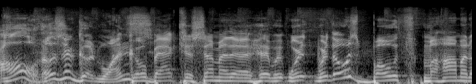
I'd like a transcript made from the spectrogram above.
Oh, those are good ones. Go back to some of the. Were, were those both Muhammad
